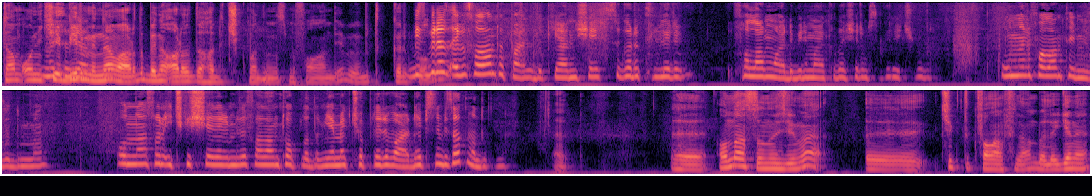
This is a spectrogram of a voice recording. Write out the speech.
Tam 12'ye Mesaj 1 mi ne vardı beni aradı hadi çıkmadınız mı falan diye böyle bir tık garip Biz oldu. biraz evi falan toparladık. Yani şey sigara külleri falan vardı. Benim arkadaşlarım sigara içiyordu. Onları falan temizledim ben. Ondan sonra içki şişelerimizi falan topladım. Yemek çöpleri vardı. Hepsini biz atmadık mı? Ee, ondan sonucuma e, çıktık falan filan böyle gene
